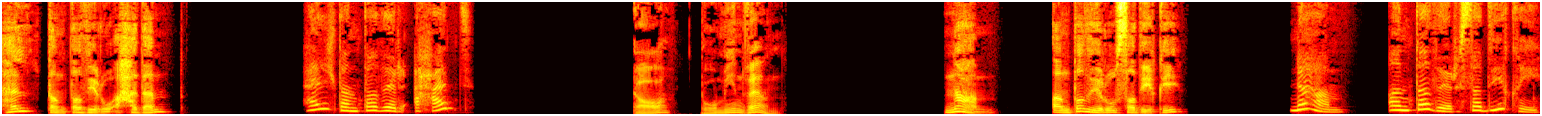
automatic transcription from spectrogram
هل تنتظر أحدا؟ هل تنتظر أحد؟ Ja, på min vän. نعم أنتظر صديقي نعم أنتظر صديقي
